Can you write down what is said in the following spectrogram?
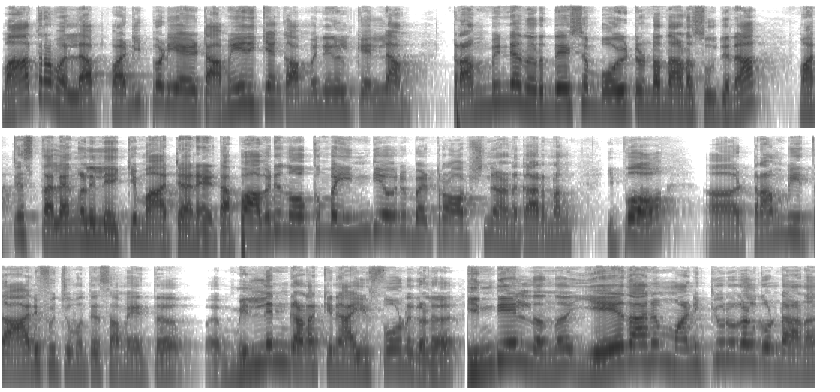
മാത്രമല്ല പടിപ്പടിയായിട്ട് അമേരിക്കൻ കമ്പനികൾക്കെല്ലാം ട്രംപിന്റെ നിർദ്ദേശം പോയിട്ടുണ്ടെന്നാണ് സൂചന. മറ്റ് സ്ഥലങ്ങളിലേക്ക് മാറ്റാനായിട്ട്. അപ്പോൾ അവർ നോക്കുമ്പോൾ ഇന്ത്യ ഒരു ബെറ്റർ ഓപ്ഷനാണ് കാരണം ഇപ്പോൾ ട്രംപ് ഈ താരിഫ് ചുമത്തിയ സമയത്ത് മില്യൺ കണക്കിന് ഐഫോണുകൾ ഇന്ത്യയിൽ നിന്ന് ഏതാനും മണിക്കൂറുകൾ കൊണ്ടാണ്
